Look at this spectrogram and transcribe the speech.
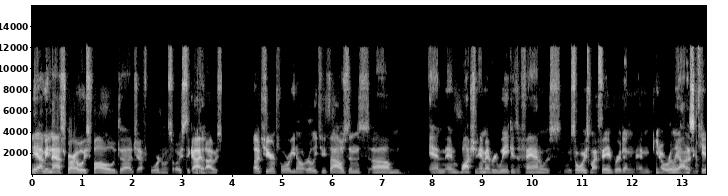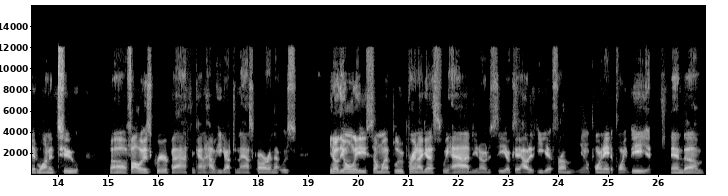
Yeah, I mean NASCAR. I always followed uh, Jeff Gordon was always the guy Okay. that I was uh, cheering for. You know, early two thousands, um, and and watching him every week as a fan was was always my favorite. And and you know, early on as a kid, wanted to uh, follow his career path and kind of how he got to NASCAR, and that was you know the only somewhat blueprint I guess we had. You know, to see okay, how did he get from you know point A to point B, and um,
